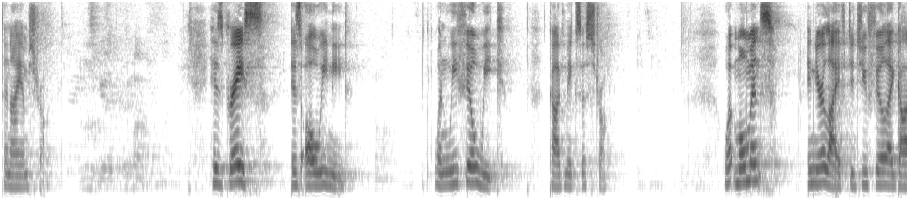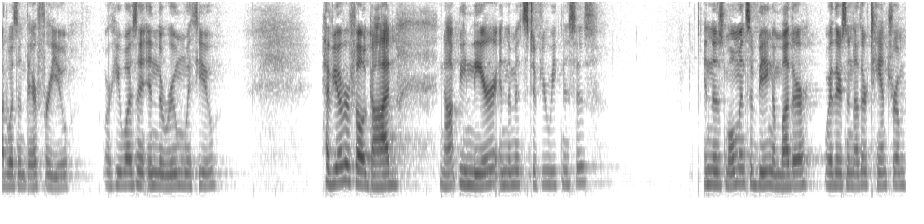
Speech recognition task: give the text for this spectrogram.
then I am strong. His grace is all we need. When we feel weak, God makes us strong. What moments in your life did you feel like God wasn't there for you or He wasn't in the room with you? Have you ever felt God not be near in the midst of your weaknesses? In those moments of being a mother where there's another tantrum,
